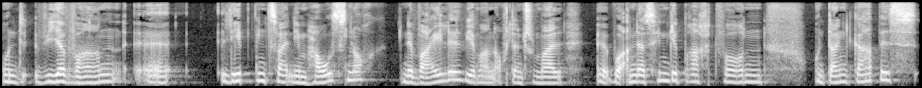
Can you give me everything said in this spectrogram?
Und wir waren, äh, lebten zwar in dem Haus noch, eine Weile. Wir waren auch dann schon mal äh, woanders hingebracht worden. Und dann gab es,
